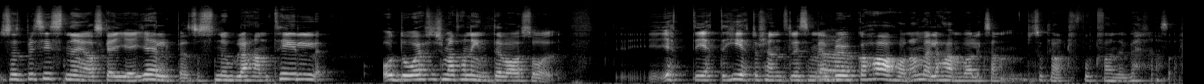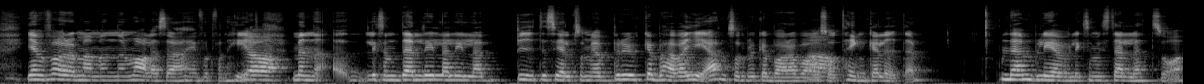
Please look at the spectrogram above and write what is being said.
Så att precis när jag ska ge hjälpen så snubblar han till och då eftersom att han inte var så jätte, och känslig som jag Ja. brukar ha honom, eller han var liksom såklart fortfarande, alltså, jämför man med normala så är han ju fortfarande het. Ja. Men eh, liksom den lilla, lilla byteshjälp som jag brukar behöva ge, som brukar bara vara Ja. så, tänka lite. Den blev liksom istället så,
